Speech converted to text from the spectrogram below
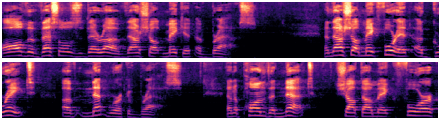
all the vessels thereof thou shalt make it of brass. And thou shalt make for it a grate of network of brass. And upon the net shalt thou make four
